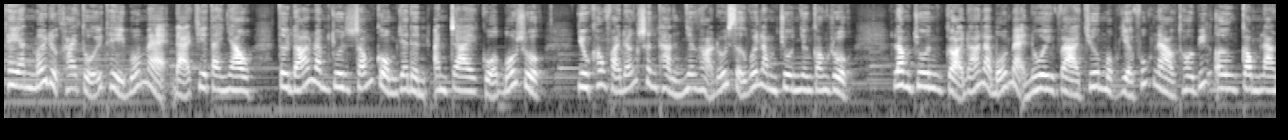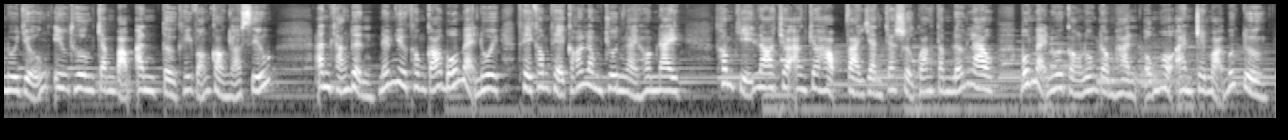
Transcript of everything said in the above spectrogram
khi anh mới được 2 tuổi thì bố mẹ đã chia tay nhau. Từ đó Long Chun sống cùng gia đình anh trai của bố ruột. Dù không phải đấng sinh thành nhưng họ đối xử với Long Chun như con ruột. Long Chun gọi đó là bố mẹ nuôi và chưa một giờ phút nào thôi biết ơn công lao nuôi dưỡng, yêu thương chăm bẵm anh từ khi vẫn còn nhỏ xíu. Anh khẳng định nếu như không có bố mẹ nuôi thì không thể có Long Chun ngày hôm nay. Không chỉ lo cho ăn cho học và dành cho sự quan tâm lớn lao, bố mẹ nuôi còn luôn đồng hành, ủng hộ anh trên mọi bước đường.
